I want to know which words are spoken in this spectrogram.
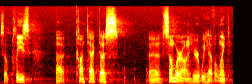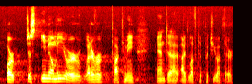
So please uh, contact us uh, somewhere on here. We have a link, or just email me or whatever, talk to me, and uh, I'd love to put you up there.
